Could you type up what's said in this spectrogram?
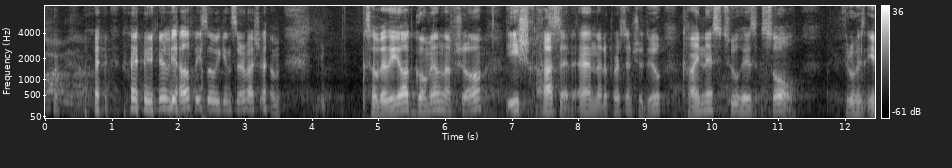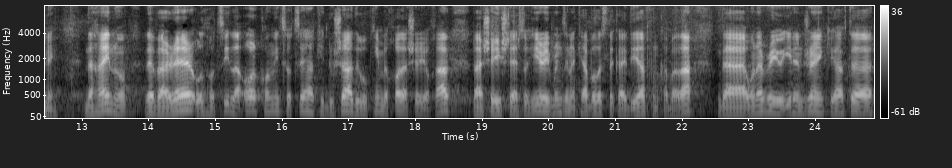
I need to be healthy so we can serve Hashem. So v'liyot gomel nafsho ish chesed, and that a person should do kindness to his soul through his eating. The Hainu, לברר ולהוציא לאור כל ניצוצי הקדושה הדבוקים בכל אשר יאכל ואשר ישתה. So here he brings in a Kabbalistic idea from Kabbalah that whenever you eat and drink, you have to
